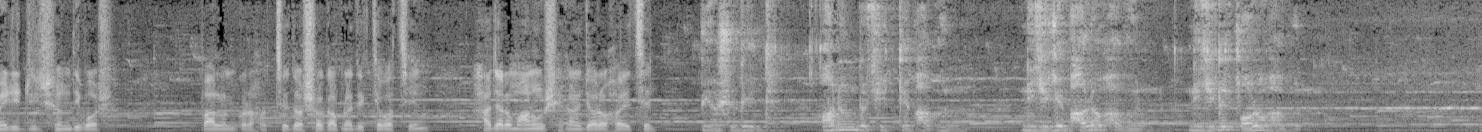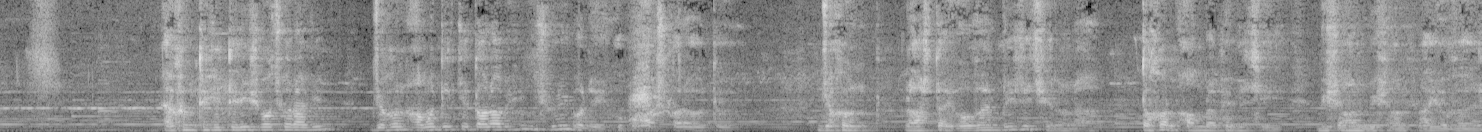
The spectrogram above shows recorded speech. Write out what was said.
মেডিটেশন দিবস পালন করা হচ্ছে। দর্শক আপনারা দেখতে পাচ্ছেন হাজারো মানুষ এখানে জড়ো হয়েছেন। প্রিয় সুদীদ আনন্দ চিত্তে ভাবুন, নিজেকে ভালো ভাবুন, নিজেকে বড় ভাবুন। এখন থেকে তিরিশ বছর আগে যখন আমাদেরকে তলাবিহীন ছুরি বলে উপহাস করা হতো, যখন রাস্তায় ওভারব্রিজই ছিল না, তখন আমরা ভেবেছি বিশাল বিশাল ফ্লাইওভার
